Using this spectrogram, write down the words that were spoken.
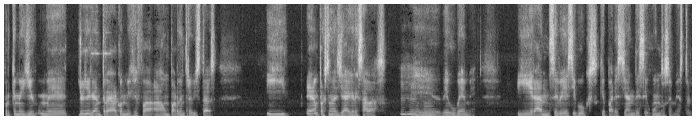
porque me, me, yo llegué a entrar con mi jefa a un par de entrevistas y eran personas ya egresadas eh, de VM y eran CVs y books que parecían de segundo semestre.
